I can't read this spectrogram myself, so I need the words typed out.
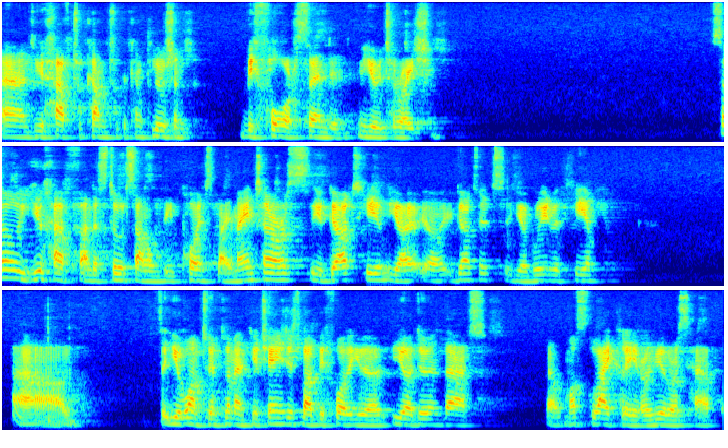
and you have to come to the conclusion before sending new iteration. So you have understood some of the points by mentors. You got him. You, uh, you got it. You agreed with him. Uh, so you want to implement new changes, but before you are, you are doing that, well, most likely reviewers have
